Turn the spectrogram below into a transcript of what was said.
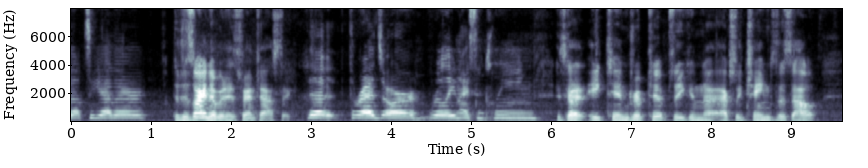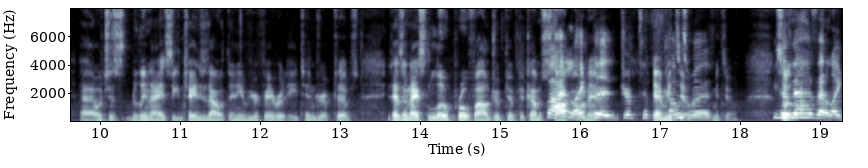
up together. The design of it is fantastic. The threads are really nice and clean. It's got an 810 drip tip, so you can uh, actually change this out, uh, which is really nice. You can change it out with any of your favorite 810 drip tips. It has a nice low profile drip tip that comes But stock I like on it. the drip tip yeah, it me comes too. with Me too. because So- it has that like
